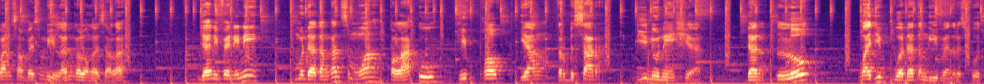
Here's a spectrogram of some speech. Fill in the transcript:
8 sampai 9 kalau nggak salah. Dan event ini mendatangkan semua pelaku hip hop yang terbesar di Indonesia. Dan lo wajib buat datang di event tersebut.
